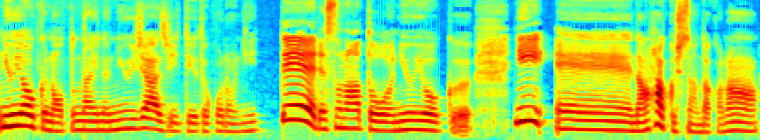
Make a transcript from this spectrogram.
ニューヨークのお隣のニュージャージーっていうところに行って、で、その後ニューヨークに、えー、何泊したんだかな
